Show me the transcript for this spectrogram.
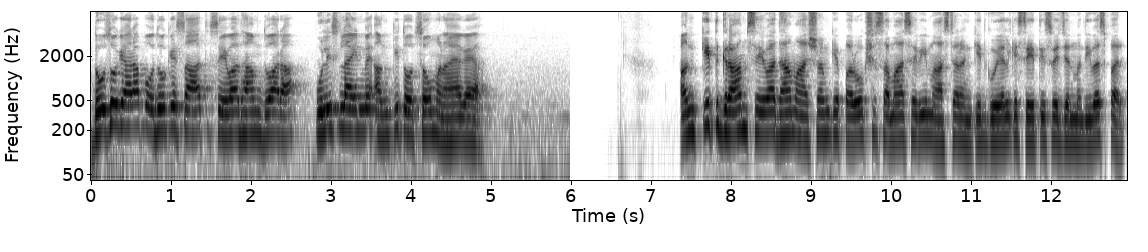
211 पौधों के साथ सेवाधाम द्वारा पुलिस लाइन में अंकितोत्सव मनाया गया। अंकित ग्राम सेवाधाम आश्रम के परोक्ष समाजसेवी मास्टर अंकित गोयल के सैंतीसवें जन्मदिवस पर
